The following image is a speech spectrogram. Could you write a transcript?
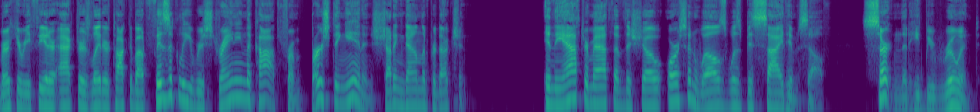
Mercury Theater actors later talked about physically restraining the cops from bursting in and shutting down the production. In the aftermath of the show, Orson Welles was beside himself, certain that he'd be ruined.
